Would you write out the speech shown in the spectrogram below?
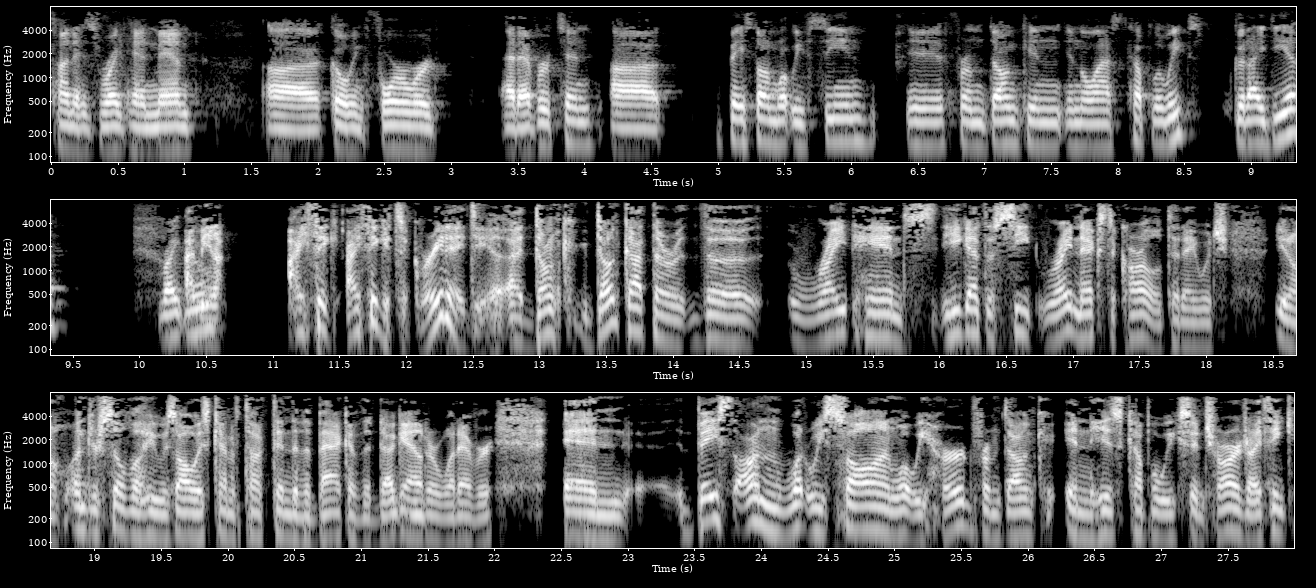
kind of his right hand man uh, going forward at Everton. Uh, based on what we've seen uh, from Dunk in, in the last couple of weeks, good idea, right? I move? mean, I think I think it's a great idea. Uh, Dunk Dunk got the the right hand. He got the seat right next to Carlo today, which you know under Silva he was always kind of tucked into the back of the dugout or whatever. And based on what we saw and what we heard from Dunk in his couple weeks in charge, I think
